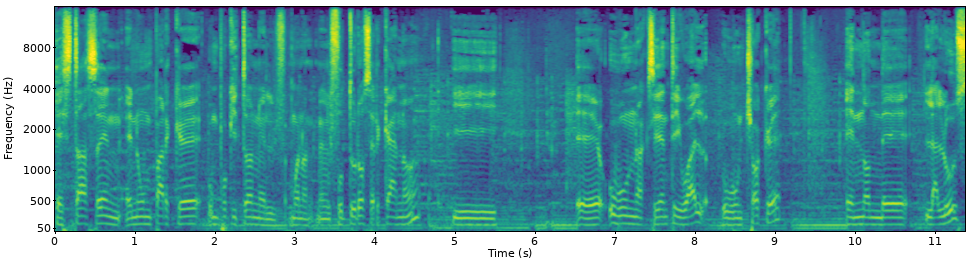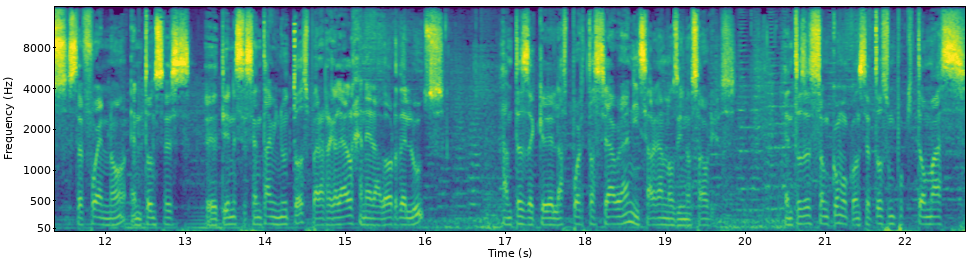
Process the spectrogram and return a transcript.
Estás en, en un parque un poquito en el, bueno, en el futuro cercano y eh, hubo un accidente igual, hubo un choque en donde la luz se fue, ¿no? Entonces eh, tienes 60 minutos para regalar el generador de luz antes de que las puertas se abran y salgan los dinosaurios. Entonces son como conceptos un poquito más,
